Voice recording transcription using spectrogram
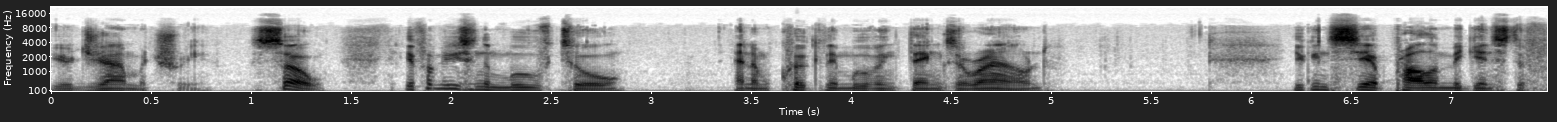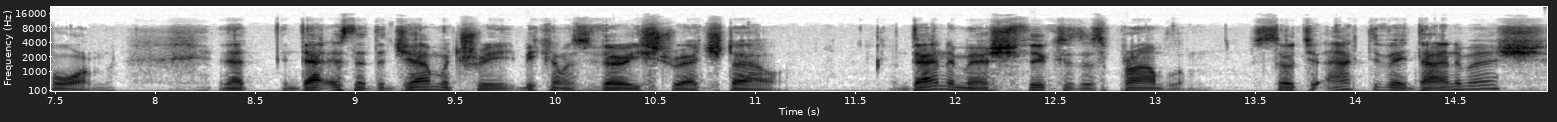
your geometry. So, if I'm using the move tool and I'm quickly moving things around, you can see a problem begins to form. And that, and that is that the geometry becomes very stretched out. Dynamesh fixes this problem. So to activate Dynamesh,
